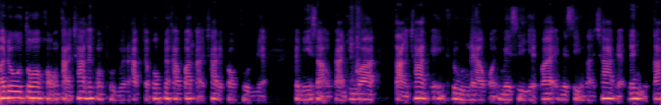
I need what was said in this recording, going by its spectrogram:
มาดูตัวของต่างชาติและกองทุนเลยนะครับ จะพบนะครับว่าต่างชาติและกองทุนเนี่ยจะมีสถานการณ์ที่ว่าต่างชาติเองดูแนวของ MAC เห็นว่า MAC ของต่างชาติเนี่ยเล่นอยู่ใต้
